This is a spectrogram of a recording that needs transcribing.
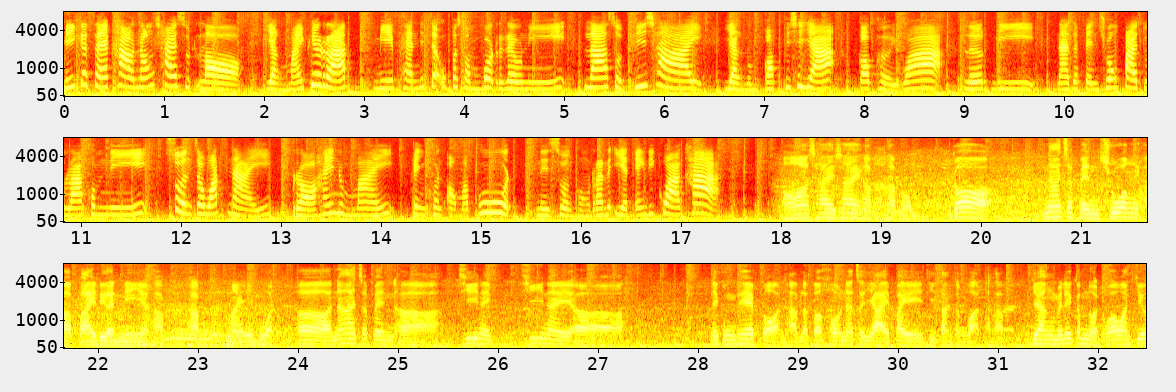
มีกระแสข่าวน้องชายสุดหล่ออย่างไม้พิรัตน์ มีแผนที่จะอุปสมบทเร็วนี้ ล่าสุดพี่ชาย อย่างหนุ่มก๊อฟพิชยะ ก็เผยว่าเลิกดี น่าจะเป็นช่วงปลายตุลาคมนี้ ส่วนจะวัดไหน รอให้หนุ่มไม้เป็นคนออกมาพูด ในส่วนของรายละเอียดเองดีกว่าค่ะอ๋อใช่ใช่ครับครับผมก็น่าจะเป็นช่วงปลายเดือนนี้ครับครับไม่บวชเอ่อน่าจะเป็นที่ในที่ในในกรุงเทพก่อนครับ แล้วก็เขาน่าจะย้ายไปที่ต่างจังหวัดนะครับ ยังไม่ได้กำหนดว่าวันที่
